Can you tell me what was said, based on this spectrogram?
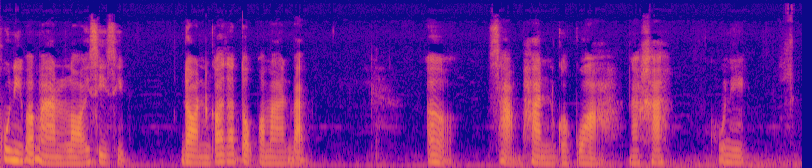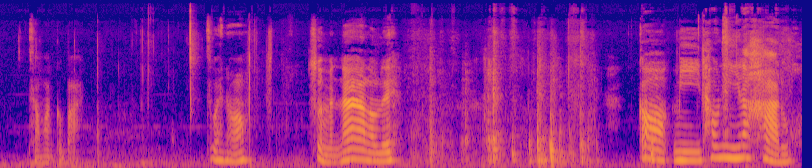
คู่นี้ประมาณร้อยสี่สิบดอลก็จะตกประมาณแบบ เออสามพันกว่าๆนะคะ คู่นี้สามพันกว่าบาทสวยเนาะส่วนมันหน้าเราเลย ก็มีเท่านี้ละค่ะทุกค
